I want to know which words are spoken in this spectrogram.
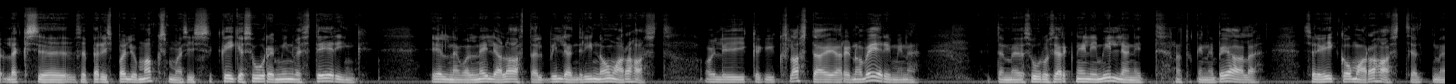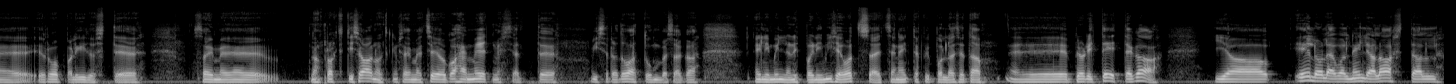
läks see päris palju maksma, siis kõige suurem investeering eelneval neljal aastal Viljandi linna oma rahast oli ikkagi üks lasteaia renoveerimine, ütleme suurusjärk neli miljonit, natukene peale, see oli kõik oma rahast, sealt me Euroopa Liidust eh, saime noh, praktiliselt ei saanudki, saime CO2 meetmest sealt eh, viissada tuhat umbes, aga neli miljonit panime ise otsa, et see näitab võib-olla seda e, prioriteete ka. ja eeloleval neljal aastal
